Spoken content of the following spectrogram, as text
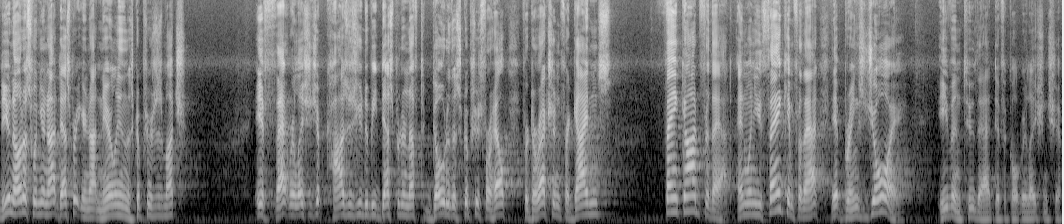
Do you notice when you're not desperate, you're not nearly in the scriptures as much? If that relationship causes you to be desperate enough to go to the scriptures for help, for direction, for guidance, thank God for that. And when you thank Him for that, it brings joy, even to that difficult relationship.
